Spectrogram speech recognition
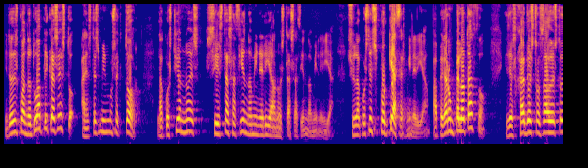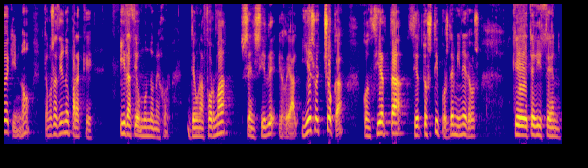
Entonces, cuando tú aplicas esto a este mismo sector, la cuestión no es si estás haciendo minería o no estás haciendo minería, sino la cuestión es por qué haces minería. ¿Para pegar un pelotazo y dejar destrozado esto de aquí? No, estamos haciendo para que ir hacia un mundo mejor, de una forma sensible y real. Y eso choca con cierta, ciertos tipos de mineros que te dicen,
